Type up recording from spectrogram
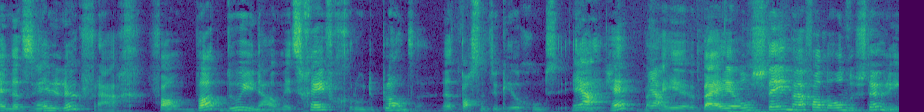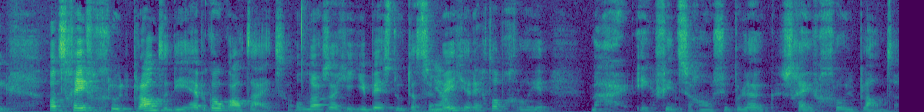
En dat is een hele leuke vraag. Van wat doe je nou met scheef gegroeide planten? Dat past natuurlijk heel goed eh, Ja. hè, bij, eh, bij eh, ons thema van de ondersteuning. Want scheef gegroeide planten, die heb ik ook altijd. Ondanks dat je je best doet dat ze een Ja. beetje rechtop groeien. Maar ik vind ze gewoon superleuk, scheef gegroeide planten.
